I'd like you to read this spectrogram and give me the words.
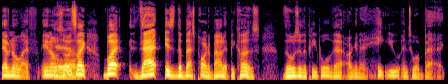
they have no life, you know." So it's like, but that is the best part about it because those are the people that are gonna hate you into a bag.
